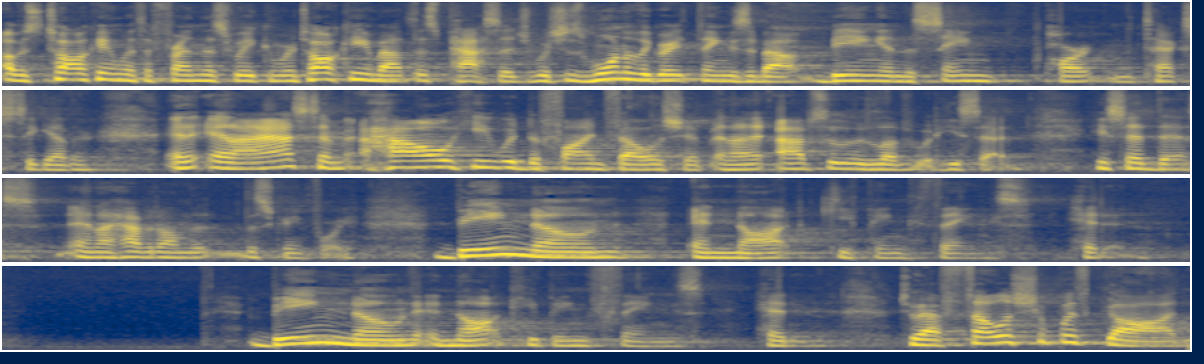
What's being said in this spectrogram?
I was talking with a friend this week, and we are talking about this passage, which is one of the great things about being in the same part in the text together. And, and I asked him how he would define fellowship, and I absolutely loved what he said. He said this, and I have it on the, the screen for you being known and not keeping things hidden. Being known and not keeping things hidden. To have fellowship with God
